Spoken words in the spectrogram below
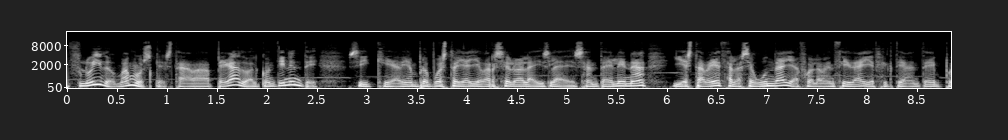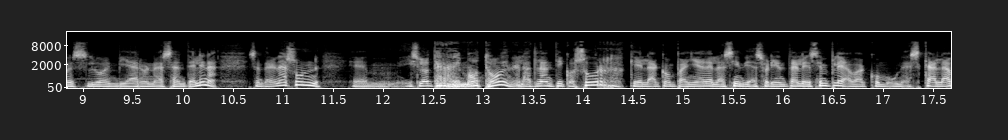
fluido, vamos, que estaba pegado al continente. Sí que habían propuesto ya llevárselo a la isla de Santa Elena y esta vez a la segunda ya fue la vencida y efectivamente pues lo enviaron a Santa Elena. Santa Elena es un em, islote remoto en el Atlántico Sur que la Compañía de las Indias Orientales empleaba como una escala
